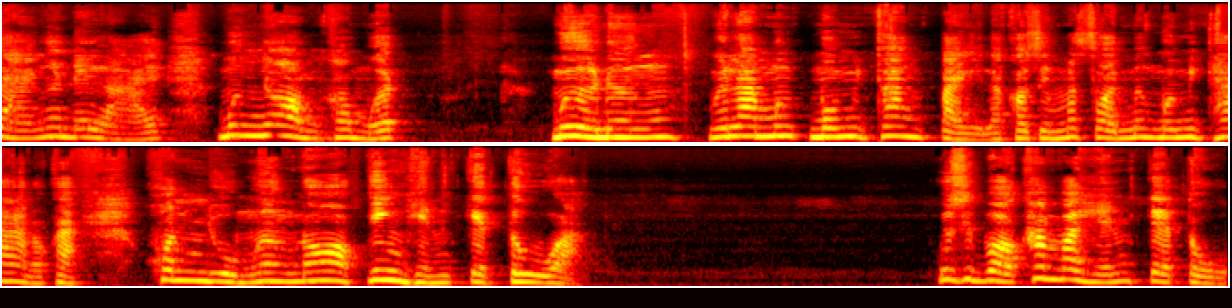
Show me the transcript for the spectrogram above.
จ่ายเงินได้หลาย มึงยอมเขาเมดมือหนึ่งเวลามึงบ่มีทางไป แล้วเขาสิมาซอยมึงบ่มีทางหรอกค่ะ คนอยู่เมืองนอกยิ่งเห็นแก่ตัวกูสิบอกคำว่าเห็นแก่ตัว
